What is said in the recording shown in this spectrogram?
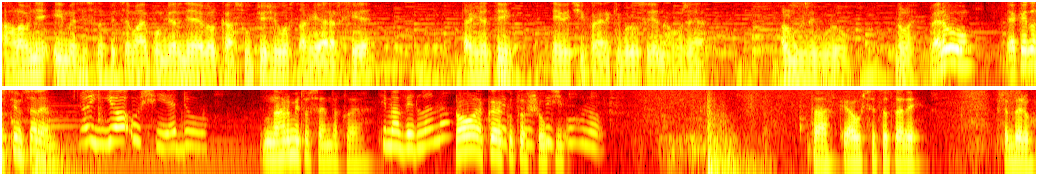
a hlavně i mezi slepicemi je poměrně velká soutěživost a hierarchie, takže ty největší frajerky budou sedět nahoře a, a lůzři budou dole. Veru, jak je to s tím senem? No jo, už jedu. Nahr mi to sem takhle. Těma vidlema? No, jako, jako tak to musíš šoupni. uhnout. Tak, já už si to tady přeberu.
